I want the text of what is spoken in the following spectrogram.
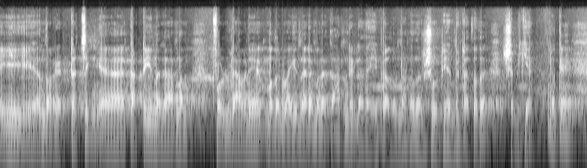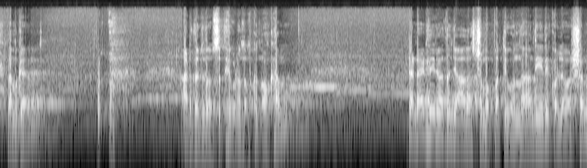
ഈ എന്താ പറയുക ടച്ചിങ് കട്ട് ചെയ്യുന്ന കാരണം ഫുൾ രാവിലെ മുതൽ വൈകുന്നേരം വരെ കറണ്ട് ഇല്ലാതായി. ഇപ്പോൾ അതുകൊണ്ടാണ് ഇന്നലെ ഷൂട്ട് ചെയ്യാൻ പറ്റാത്തത്. ക്ഷമിക്കാം. ഓക്കെ നമുക്ക് അടുത്തൊരു ദിവസത്തെ കൂടെ നമുക്ക് നോക്കാം. രണ്ടായിരത്തി ഇരുപത്തഞ്ച് ആഗസ്റ്റ് മുപ്പത്തി ഒന്നാം തീയതി കൊല്ലവർഷം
